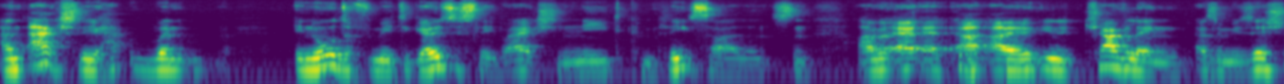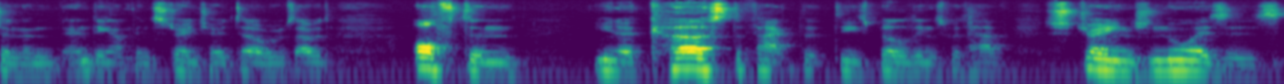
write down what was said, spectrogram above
and actually, when, in order for me to go to sleep, I actually need complete silence. And I, I, I, you know, traveling as a musician and ending up in strange hotel rooms, I would often, you know, curse the fact that these buildings would have strange noises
